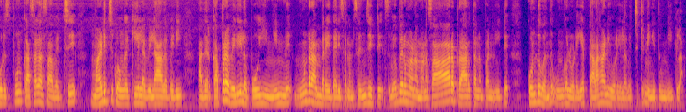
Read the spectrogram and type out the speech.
ஒரு ஸ்பூன் கசகசா வச்சு மடிச்சுக்கோங்க கீழே விழாதபடி. அதற்கப்புறம் வெளியில் போய் நின்று மூன்றாம் பிறை தரிசனம் செஞ்சுட்டு சிவபெருமான மனசார பிரார்த்தனை பண்ணிட்டு கொண்டு வந்து உங்களுடைய தலகாணி உரையில் வச்சுட்டு நீங்கள் தூங்கிக்கலாம்.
